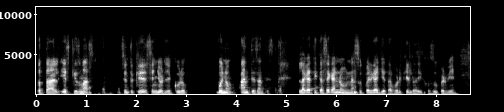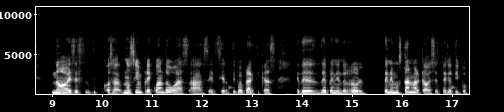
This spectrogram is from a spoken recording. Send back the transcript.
Total, es que es más, siento que señor Yekuro, bueno, antes, antes, la gatita se ganó una super galleta porque lo dijo súper bien no a veces, o sea, no siempre cuando vas a hacer cierto tipo de prácticas, de, dependiendo del rol, tenemos tan marcado ese estereotipo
